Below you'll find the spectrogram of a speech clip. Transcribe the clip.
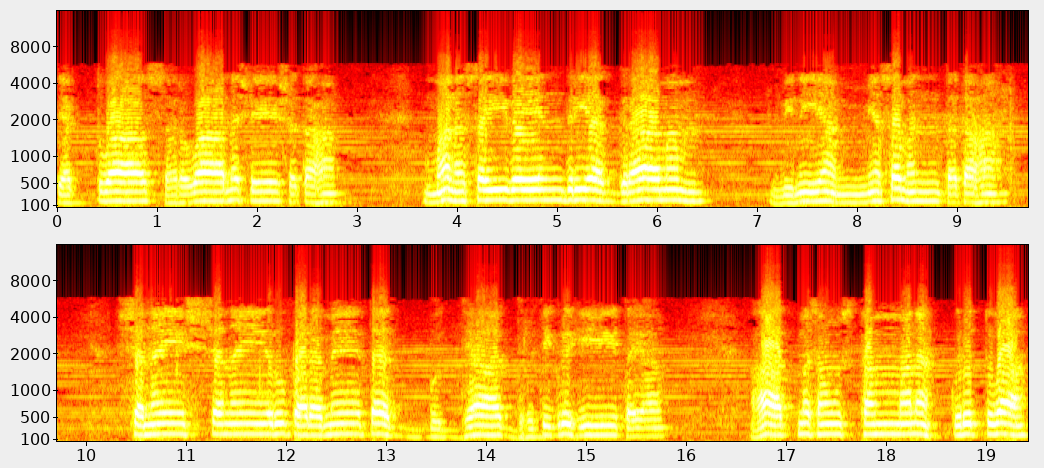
त्यक्त्वा सर्वानशेषतः मनसैवेन्द्रियग्रामम् विनियम्य समन्ततः। शनैः शनैरुपरमेतद्बुद्ध्या धृतिगृहीतया आत्मसंस्थम् मनः कृत्वा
